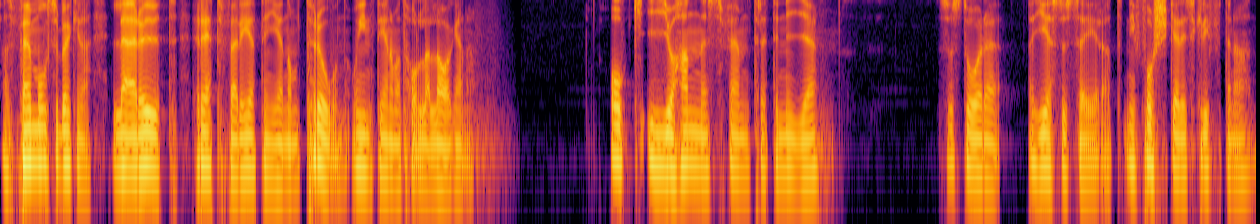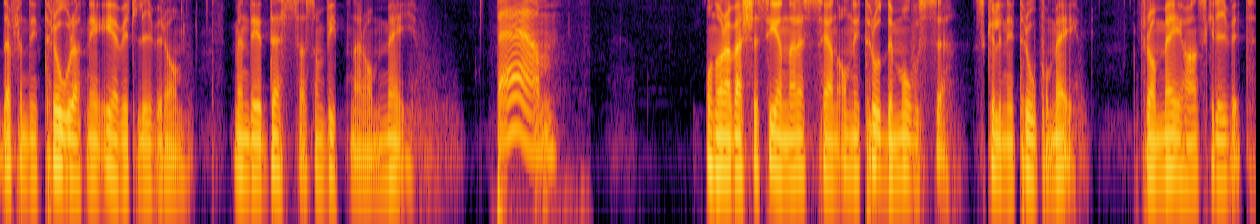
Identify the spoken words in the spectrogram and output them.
alltså fem Moseböckerna, lär ut rättfärdigheten genom tron och inte genom att hålla lagarna. Och i Johannes 5.39 så står det att Jesus säger att ni forskar i skrifterna därför att ni tror att ni är evigt liv i dem. Men det är dessa som vittnar om mig. Bam! Och några verser senare så säger han om ni trodde Mose skulle ni tro på mig. För om mig har han skrivit.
